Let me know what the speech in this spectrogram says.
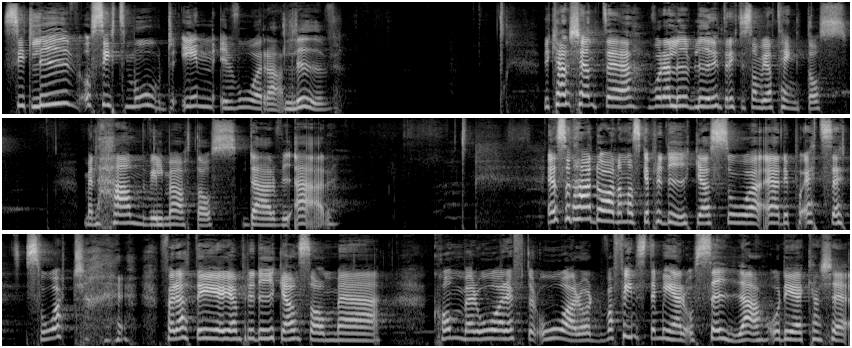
sitt liv och sitt mod in i våra liv. Vi kanske inte, våra liv blir inte riktigt som vi har tänkt oss, men han vill möta oss där vi är. En sån här dag när man ska predika så är det på ett sätt svårt, för att det är en predikan som eh, kommer år efter år och vad finns det mer att säga? Och det är kanske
